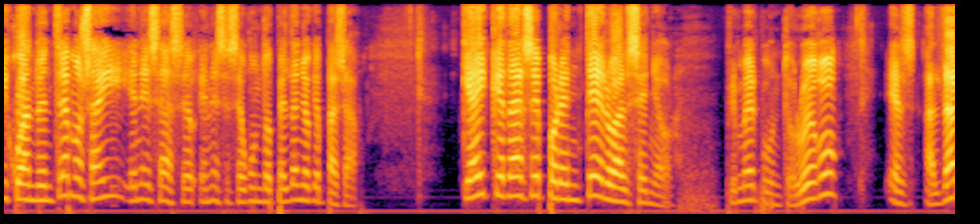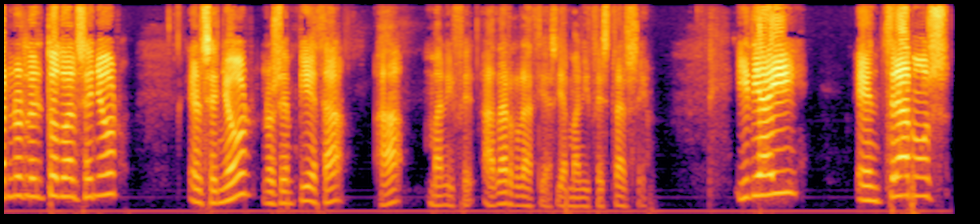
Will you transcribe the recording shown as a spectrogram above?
Y cuando entramos ahí, en, en ese segundo peldaño, ¿qué pasa? Que hay que darse por entero al Señor. Primer punto. Luego, al darnos del todo al Señor, el Señor nos empieza a, a dar gracias y a manifestarse. Y de ahí entramos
